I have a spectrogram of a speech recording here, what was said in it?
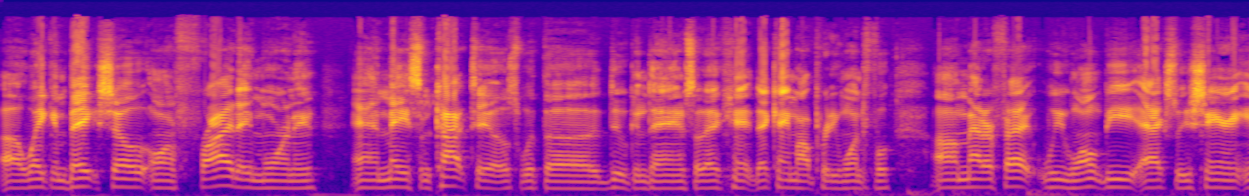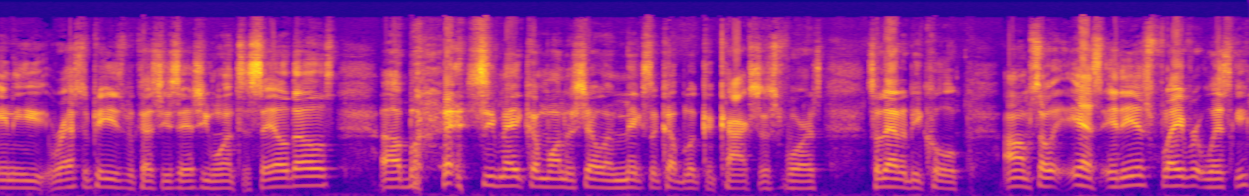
uh, Wake and Bake show on Friday morning and made some cocktails with uh, Duke and Dame. So that came, that came out pretty wonderful. Um, matter of fact, we won't be actually sharing any recipes because she said she wants to sell those. Uh, but she may come on the show and mix a couple of concoctions for us. So that'll be cool. Um, so yes, it is flavored whiskey.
